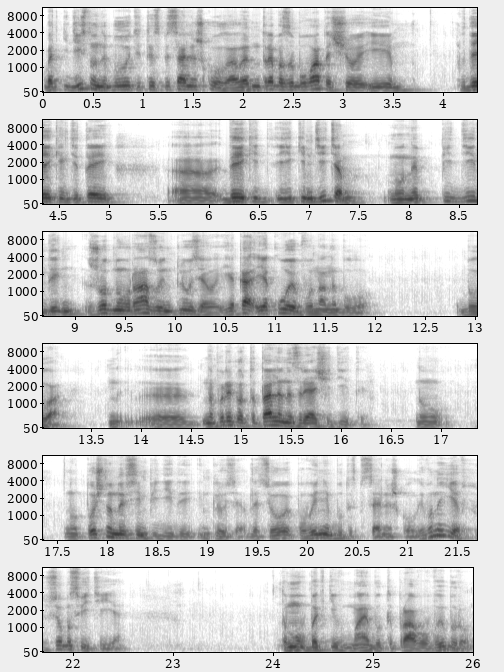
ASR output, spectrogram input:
батьки дійсно не будуть йти в спеціальні школи. Але не треба забувати, що і в деяких дітей, е, деякі, яким дітям ну, не підійде жодного разу інклюзія, яка, якою б вона не було, була. Е, Наприклад, тотально незрячі діти. Ну, ну точно не всім підійде інклюзія. Для цього повинні бути спеціальні школи. І вони є, в всьому світі є. Тому в батьків має бути право вибору,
